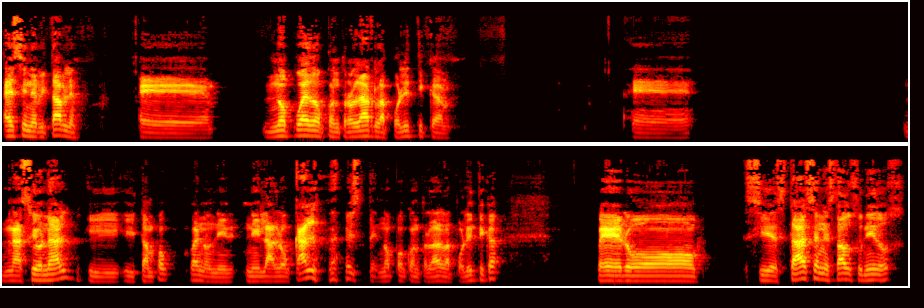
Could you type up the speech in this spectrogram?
Es inevitable. Eh, no puedo controlar la política eh, nacional y, tampoco, bueno, ni, ni la local, este, no puedo controlar la política, pero si estás en Estados Unidos,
